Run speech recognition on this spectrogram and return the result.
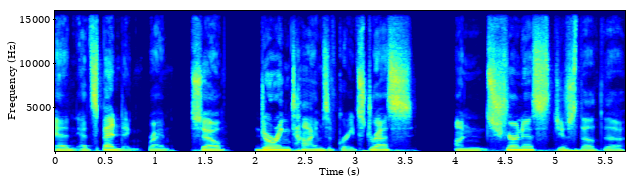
and at spending, right? So during times of great stress, unsureness, just the, the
